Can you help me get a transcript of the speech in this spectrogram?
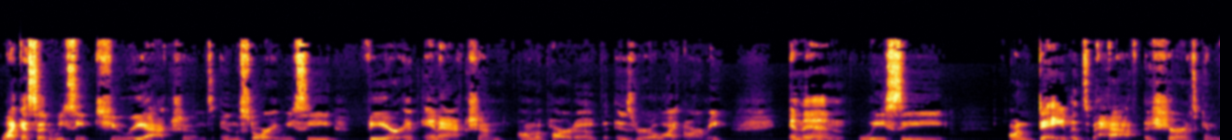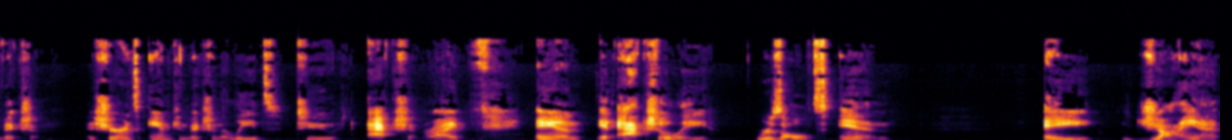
like I said, we see two reactions in the story. We see fear and inaction on the part of the Israelite army, and then we see on David's behalf assurance conviction assurance and conviction that leads to action, right? And it actually results in a giant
